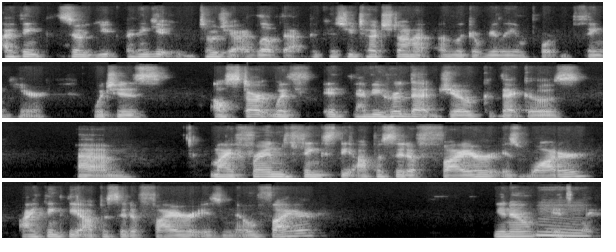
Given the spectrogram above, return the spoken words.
i think so you i think you tosha i love that because you touched on a, a like a really important thing here which is i'll start with it have you heard that joke that goes um, my friend thinks the opposite of fire is water i think the opposite of fire is no fire you know mm. it's hmm. like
